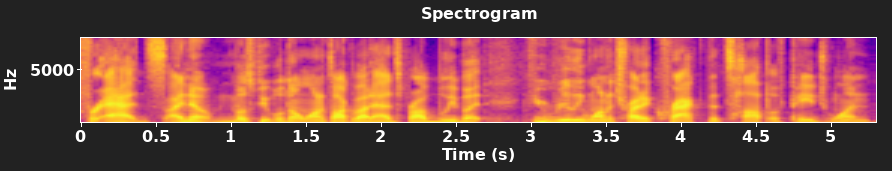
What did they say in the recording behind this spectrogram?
for ads. I know most people don't want to talk about ads probably, but if you really want to try to crack the top of page one,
